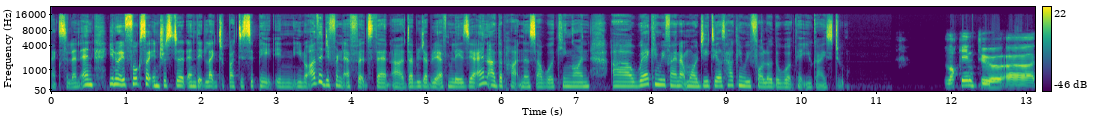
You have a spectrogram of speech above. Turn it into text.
Excellent. And, you know, if folks are interested and they'd like to participate in, you know, other different efforts that uh, WWF Malaysia and other partners are working on, uh, where can we find out more details? How can we follow the work that you guys do? Log into uh,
